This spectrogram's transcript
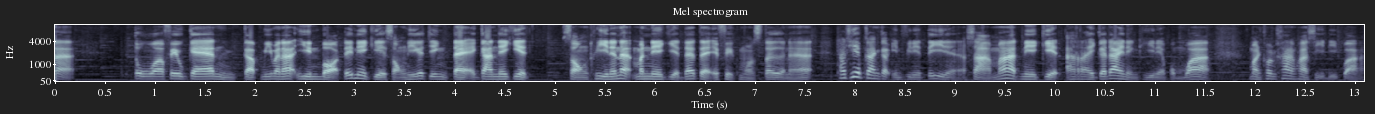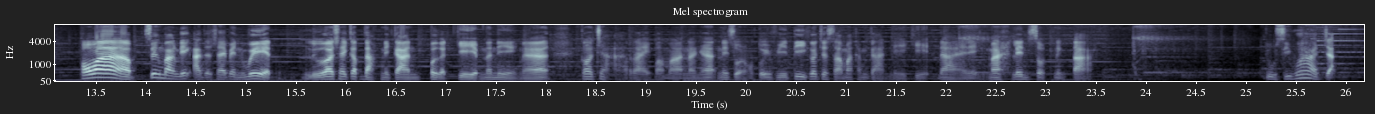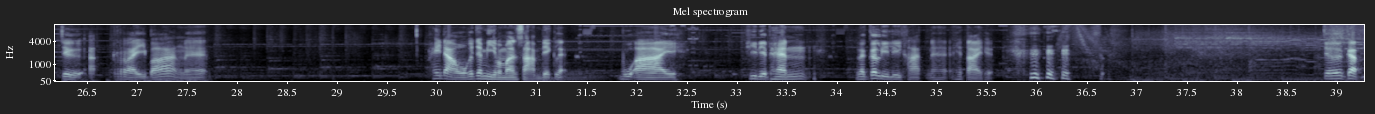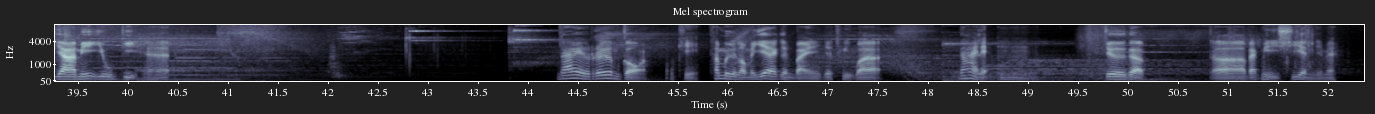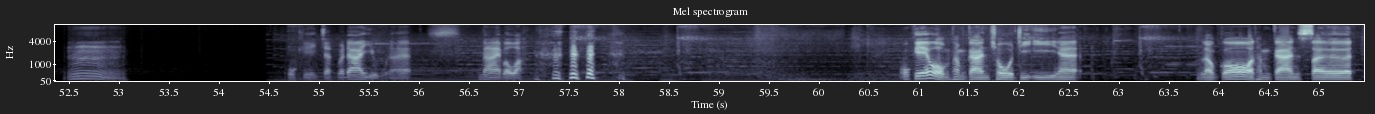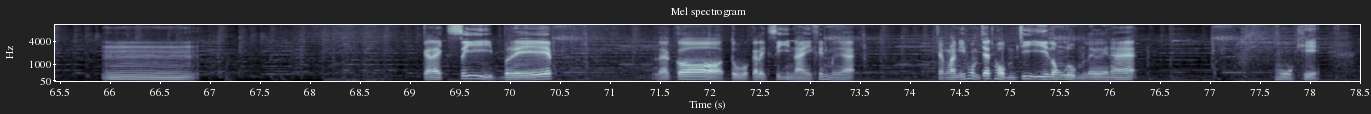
ตัวเฟลแกนกับมิมานะยืนบอร์ดได้เนเกต2ทีก็จริง แต่การเนเกต2ทีนั้นน่ะมันเนเกตได้แต่เอฟเฟกต์มอนสเตอร์นะฮะ ถ้าเทียบกันกับ Infinity เนี่ยสามารถเนเกตอะไรก็ได้หนึ่งทีเนี่ยผมว่ามันค่อนข้างภาษีดีกว่า เพราะว่าซึ่งบางเด็กอาจจะใช้เป็นเวท หรือว่าใช้กับดักในการเปิดเกมนั่นเองนะ ก็จะอะไรประมาณนั้นฮะในส่วนของตัว Infinity ก็จะสามารถทำการเนเกตได้มาเล่นสดหนึ่งตา ดูซิว่าจะเจออะไรบ้างนะฮะ ให้เดาก็จะมีประมาณ 3 เด็กแหละบูอายทีเดแพนแล้วก็ลีลีคัตนะฮะ ให้ตายเถอะ เจอกับยามิยูกินะฮะ ได้เริ่มก่อน โอเค ถ้ามือเราไม่แย่เกินไปจะถือว่าได้แหละ อืม เจอกับอ่าแบ็กมิเชียนใช่ไหมอืม โอเค จัดว่าได้อยู่นะฮะ ได้ปะวะ โอเคผมทำการโชว์ GE นะฮะ แล้วก็ทำการเซิร์ชอืม Galaxy Brave แล้วก็ตัว Galaxy Knight ขึ้นมือจังหวะนี้ผมจะถม GE ลงหลุมเลยนะฮะ โอเค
